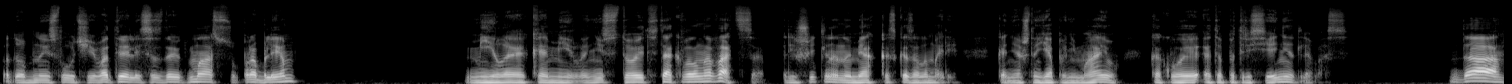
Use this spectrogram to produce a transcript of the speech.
Подобные случаи в отеле создают массу проблем». «Милая Камила, не стоит так волноваться», — решительно, но мягко сказала Мэри. Конечно, я понимаю, какое это потрясение для вас. Да,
